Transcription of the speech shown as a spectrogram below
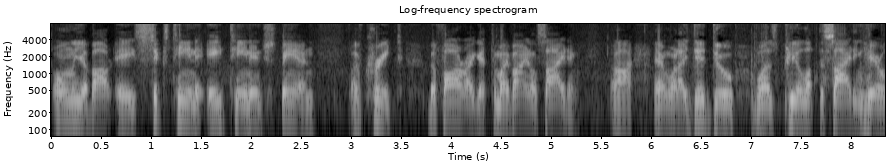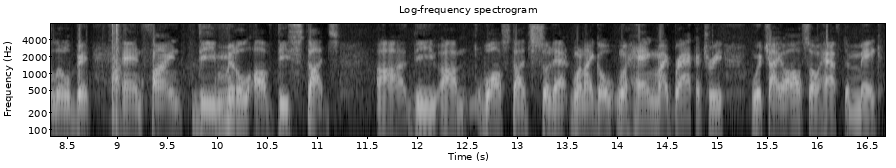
only about a 16 to 18 inch span of crete before I get to my vinyl siding. Uh, and what I did do was peel up the siding here a little bit and find the middle of the studs. Uh, the um, wall studs so that when I go hang my bracketry, which I also have to make,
